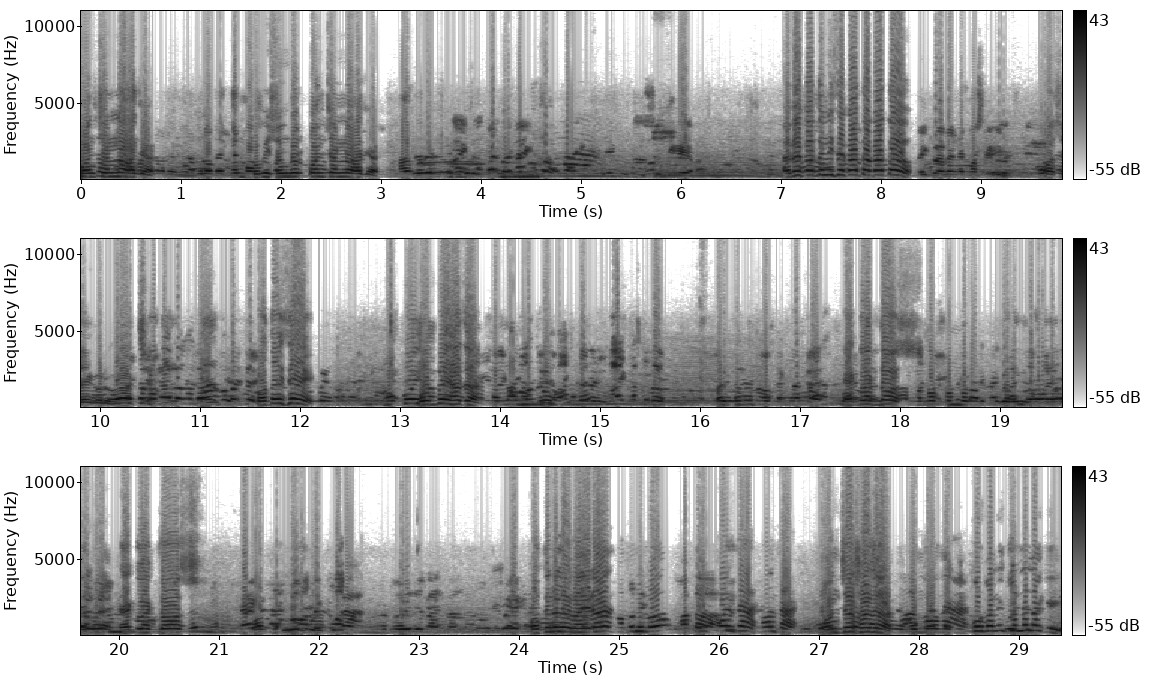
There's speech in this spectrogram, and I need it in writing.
পঞ্চান্ন হাজার। খুবই সুন্দর পঞ্চান্ন হাজার। দাদা, কত নিছে? কত কত? আচ্ছা। কত হয়েছে নব্বই হাজার। এক লাখ দশ। এক লাখ দশ। কত নিল ভাই এটা? পঞ্চাশ হাজার। কোরবানির জন্য নাকি?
